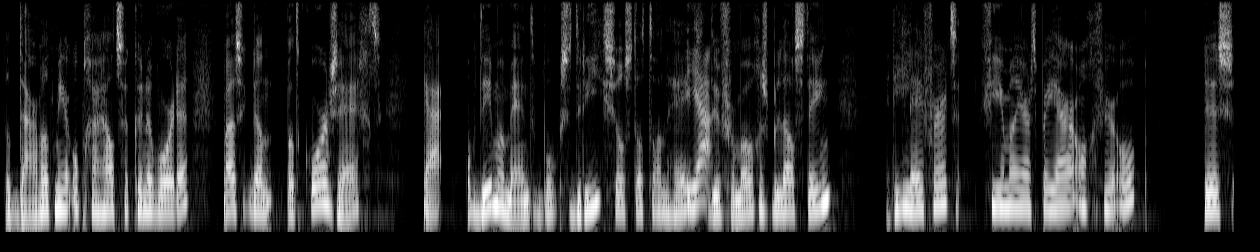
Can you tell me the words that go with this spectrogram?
dat daar wat meer opgehaald zou kunnen worden. Maar als ik dan wat Cor zegt, ja, op dit moment, box 3, zoals dat dan heet, de vermogensbelasting, die levert 4 miljard per jaar ongeveer op. Dus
